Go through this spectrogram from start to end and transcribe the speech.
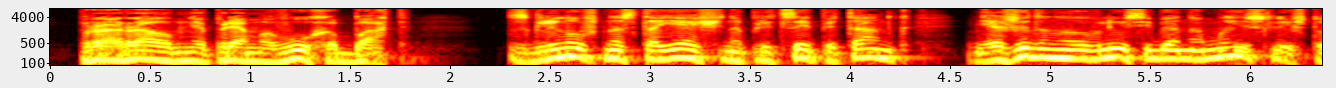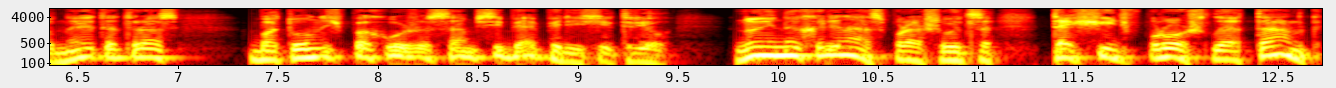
— прорал мне прямо в ухо Бат. Взглянув на стоящий на прицепе танк, неожиданно ловлю себя на мысли, что на этот раз Батоныч, похоже, сам себя перехитрил. Ну и нахрена, спрашивается, тащить в прошлое танк,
